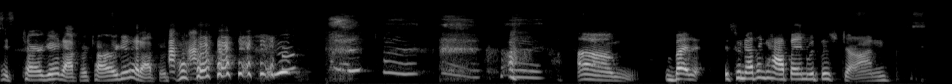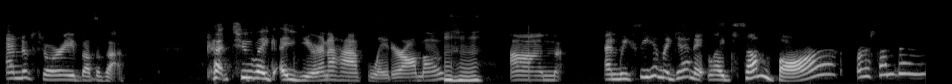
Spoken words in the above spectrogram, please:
It's target after target after target. um, but so nothing happened with this John. End of story. Blah blah blah. cut to like a year and a half later almost. hmm Um, and we see him again at like some bar or something,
